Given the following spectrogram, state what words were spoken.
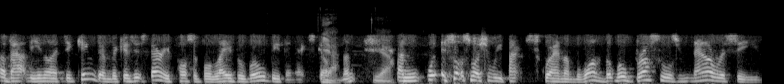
about the United Kingdom? Because it's very possible Labour will be the next government. Yeah, yeah. And it's not so much are we back to square number one, but will Brussels now receive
